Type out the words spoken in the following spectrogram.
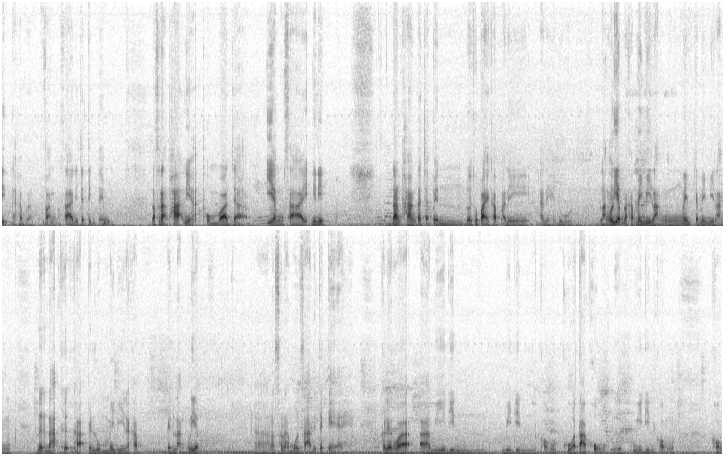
ติดนะครับ ฝั่งซ้ายนี่จะติดเต็ม ลักษณะพระเนี่ยผมว่าจะเอียงซ้ายนิดๆด้านข้างก็จะเป็นโดยทั่วไปครับ อันนี้อันนี้ให้ดูหลังเรียบนะครับ ไม่มีหลังไม่จะไม่มีหลังเหนอะหนะเขอะขะเป็นหลุมไม่มีนะครับ เป็นหลังเรียบลักษณะมวลสารเนี่ยจะแก่เขาเรียกว่ามีดิน มีดินของขัวตาคง หรือมีดินของของ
